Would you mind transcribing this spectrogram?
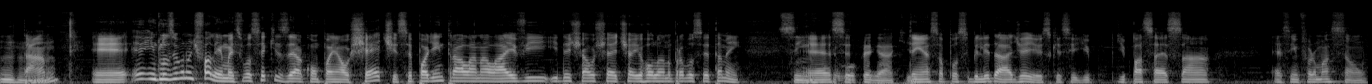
Uhum. tá? É, inclusive eu não te falei, mas se você quiser acompanhar o chat, você pode entrar lá na live e deixar o chat aí rolando pra você também. Sim, É, eu vou pegar aqui. Tem essa possibilidade aí, eu esqueci de, de passar essa, essa informação.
